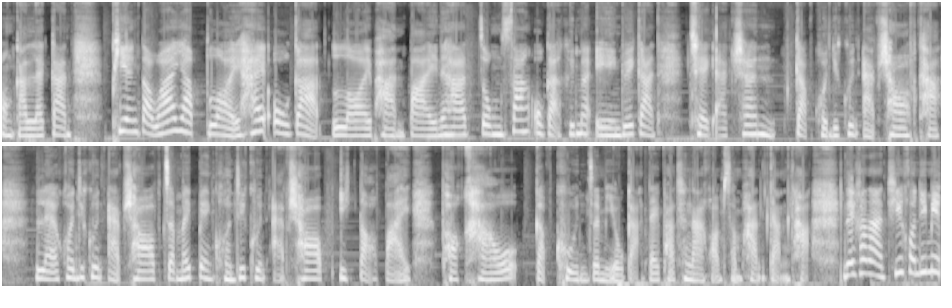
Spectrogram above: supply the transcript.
ของกันและกัน เพียงแต่ว่าอย่าปล่อยให้โอกาสลอยผ่านไปนะคะ จงสร้างโอกาสขึ้นมาเองด้วยการ take action กับคนที่คุณแอบชอบค่ะ แล้วคนที่คุณแอบชอบจะไม่เป็นคนที่คุณแอบชอบอีกต่อไป เพราะเขากับคุณจะมีโอกาสได้พัฒนาความสัมพันธ์กันค่ะ ในขณะที่คนที่มี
